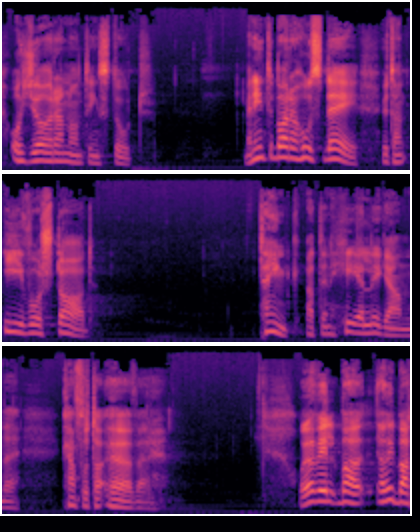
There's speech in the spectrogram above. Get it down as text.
och göra någonting stort. Men inte bara hos dig, utan i vår stad. Tänk att den helige Ande kan få ta över. Och jag vill bara, jag vill bara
